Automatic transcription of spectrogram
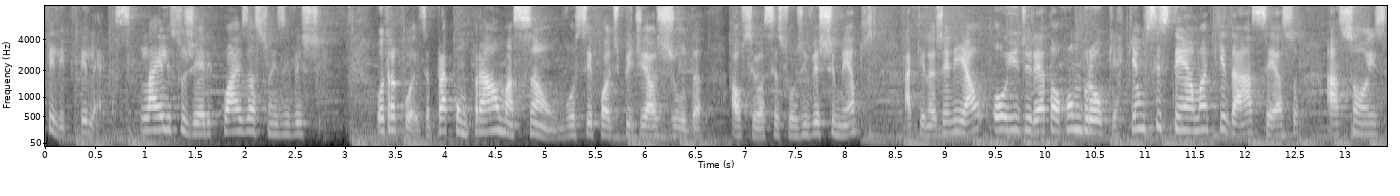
Felipe Vilegas. Lá ele sugere quais ações investir. Outra coisa, para comprar uma ação, você pode pedir ajuda ao seu assessor de investimentos aqui na Genial ou ir direto ao Home Broker, que é um sistema que dá acesso a ações,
